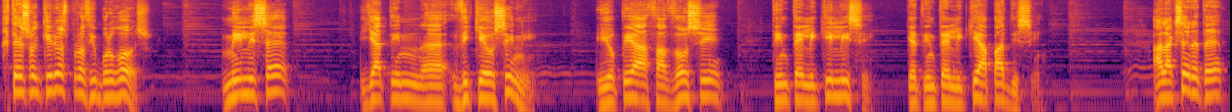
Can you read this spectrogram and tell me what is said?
Χτες ο κύριος Πρωθυπουργός μίλησε για την ε, δικαιοσύνη η οποία θα δώσει την τελική λύση και την τελική απάντηση. Αλλά ξέρετε,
